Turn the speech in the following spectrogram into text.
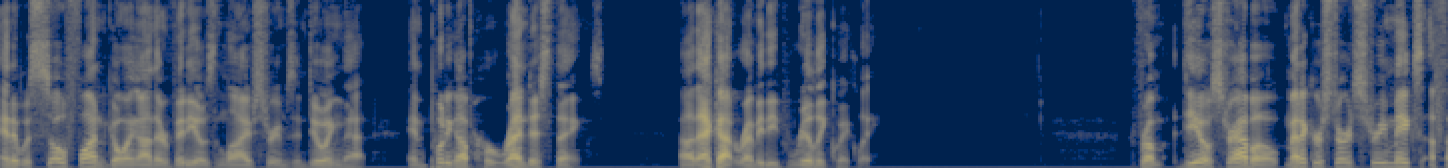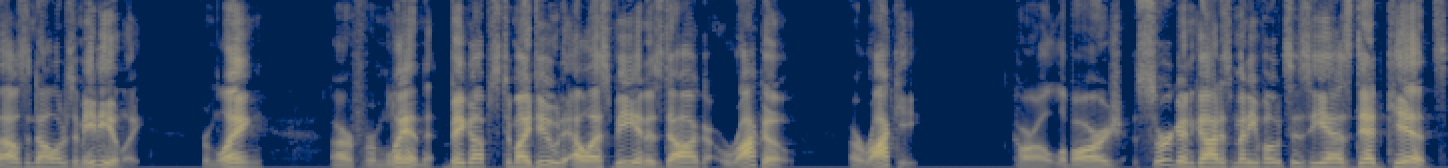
And it was so fun going on their videos and live streams and doing that and putting up horrendous things. Uh, that got remedied really quickly. From Dio Strabo, Metokur Start Stream makes $1,000 immediately. From Ling, or from Lynn, big ups to my dude LSB and his dog Rocco, or Rocky. Carl Labarge, Sergen got as many votes as he has dead kids.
